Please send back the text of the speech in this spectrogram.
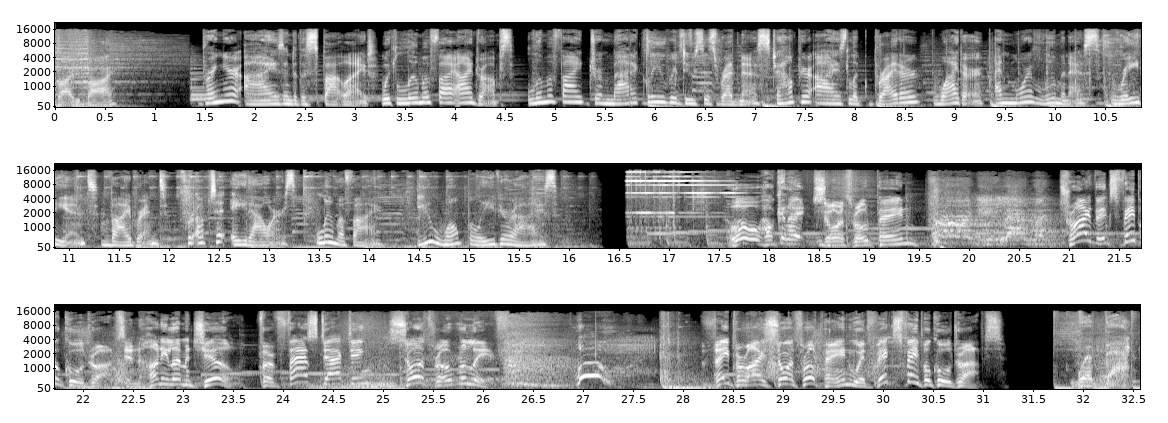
Provided by Bring your eyes into the spotlight with Lumify eye drops. Lumify dramatically reduces redness to help your eyes look brighter, wider, and more luminous, radiant, vibrant for up to eight hours. Lumify. You won't believe your eyes. Hello, how can I? Sore throat pain? Honey lemon. Try Vicks VapoCool Drops in Honey Lemon Chill for fast-acting sore throat relief. Woo! Vaporize sore throat pain with Vicks VapoCool Drops. We're back.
